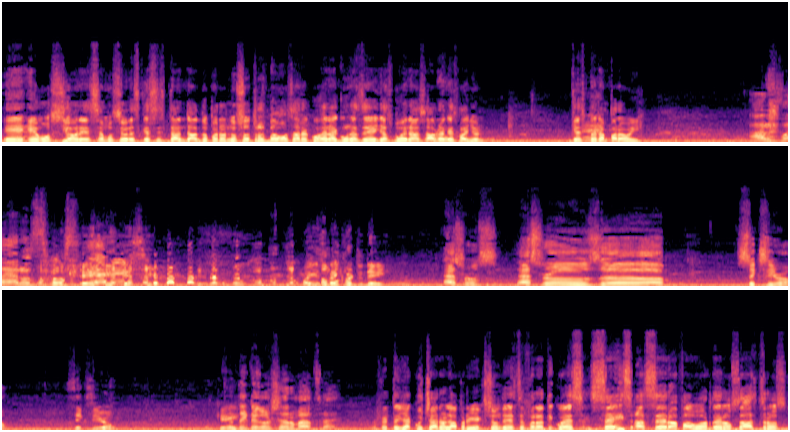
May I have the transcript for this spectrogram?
eh, emociones, emociones que se están dando. Pero nosotros vamos a recoger algunas de ellas. Buenas, hablan español. ¿Qué esperan para hoy? Okay. What do you expect for today? Astros. Astros uh, 6-0. 6-0. I think they're going to shut them out tonight. Perfecto, ya escucharon, la proyección de este fanático es 6 a 0 a favor de los Astros.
